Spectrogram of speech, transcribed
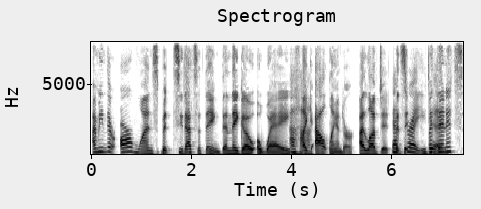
I mean, there are ones, but see, that's the thing. Then they go away, Uh-huh. like Outlander. I loved it. That's but the- right, you But then it's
